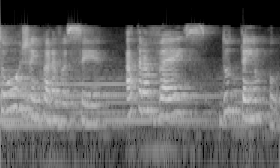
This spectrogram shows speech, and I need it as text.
surgem para você através do tempo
